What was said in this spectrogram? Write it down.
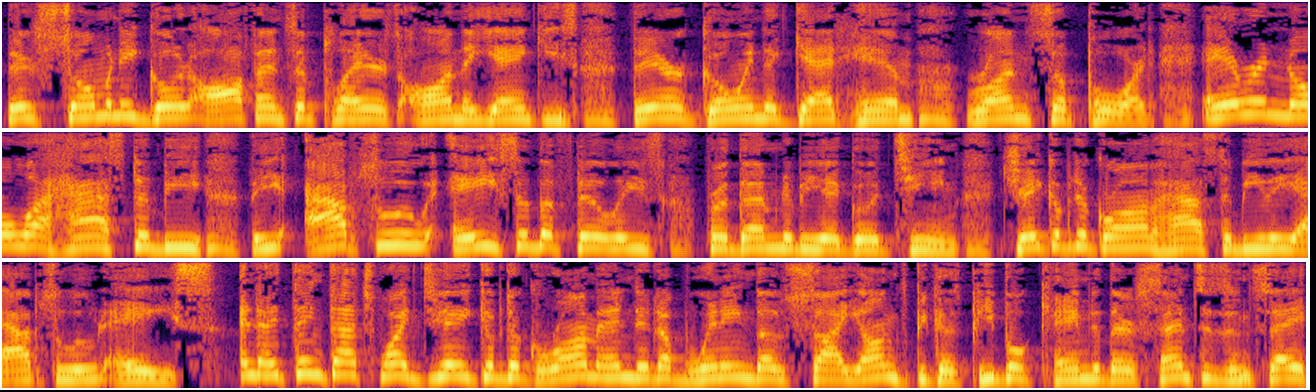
There's so many good offensive players on the Yankees. They're going to get him run support. Aaron Nola has to be the absolute ace of the Phillies for them to be a good team. Jacob DeGrom has to be the absolute ace. And I think that's why Jacob DeGrom ended up winning those Cy Youngs because people came to their senses and say,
